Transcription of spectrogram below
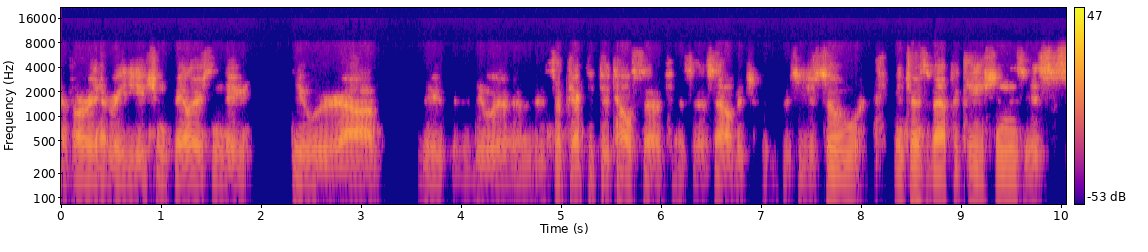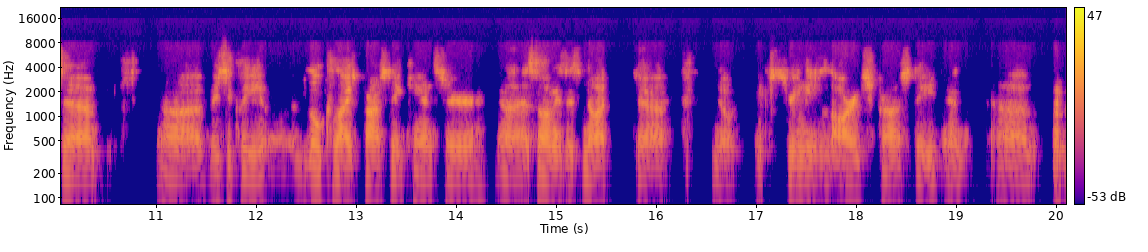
have, already had radiation failures, and they they were uh, they they were subjected to TULSA as a salvage procedure. So in terms of applications, it's uh, uh, basically localized prostate cancer uh, as long as it's not you know extremely large prostate and um,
